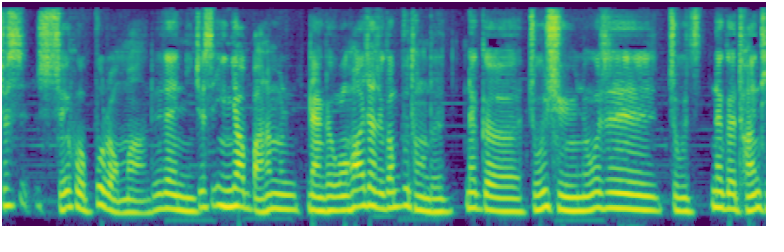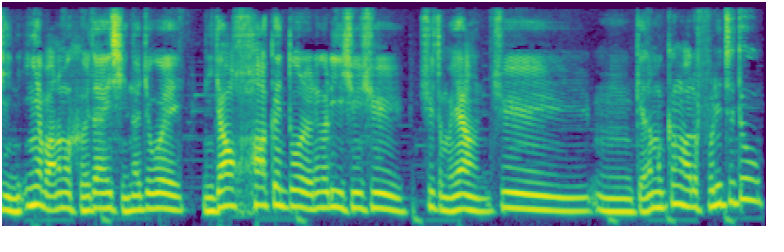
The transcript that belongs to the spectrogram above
就是水火不容嘛，对不对？你就是硬要把他们两个文化价值观不同的那个族群或是组那个团体，你硬要把他们合在一起，那就会你要花更多的那个力气去去怎么样去嗯给他们更好的福利制度，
